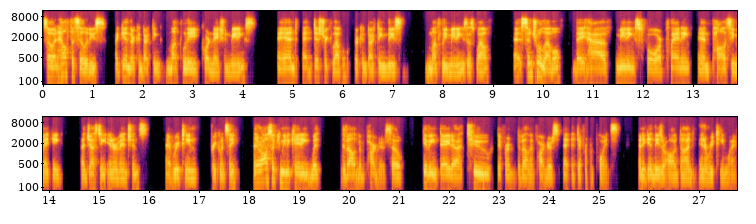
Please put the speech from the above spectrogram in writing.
So at health facilities, again, they're conducting monthly coordination meetings. And at district level, they're conducting these monthly meetings as well. At central level, they have meetings for planning and policy making, adjusting interventions at routine frequency. They are also communicating with development partners. So giving data to different development partners at different points. And again, these are all done in a routine way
